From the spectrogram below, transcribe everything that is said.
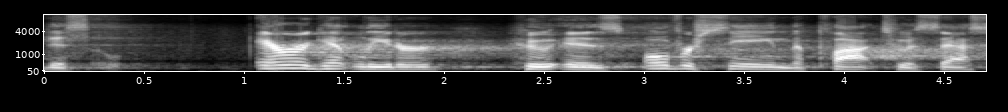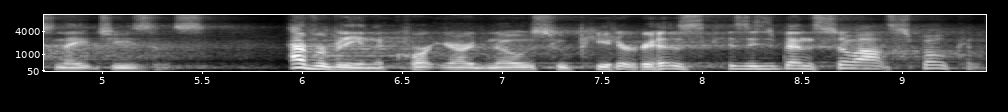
this arrogant leader who is overseeing the plot to assassinate Jesus. Everybody in the courtyard knows who Peter is because he's been so outspoken.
